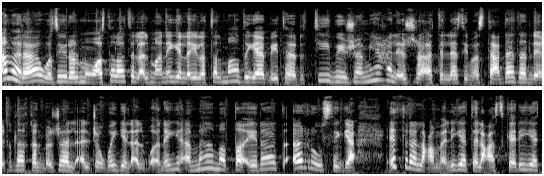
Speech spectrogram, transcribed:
أمر وزير المواصلات الألماني الليلة الماضية بترتيب جميع الإجراءات اللازمة استعدادا لإغلاق المجال الجوي الألماني أمام الطائرات الروسية إثر العملية العسكرية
